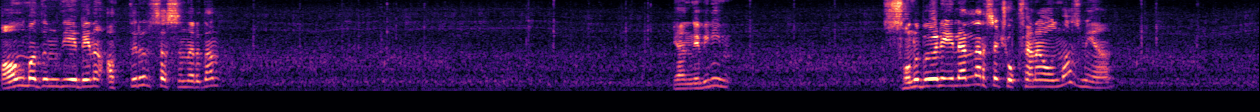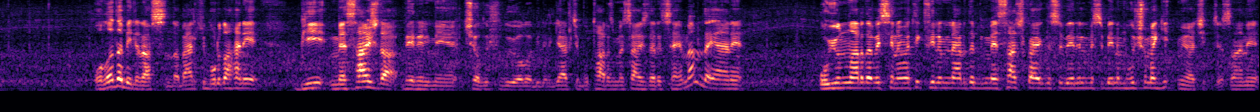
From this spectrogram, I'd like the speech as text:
almadım diye beni attırırsa sınırdan yani ne bileyim sonu böyle ilerlerse çok fena olmaz mı ya? Ola da bilir aslında. Belki burada hani bir mesaj da verilmeye çalışılıyor olabilir. Gerçi bu tarz mesajları sevmem de yani oyunlarda ve sinematik filmlerde bir mesaj kaygısı verilmesi benim hoşuma gitmiyor açıkçası. Hani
